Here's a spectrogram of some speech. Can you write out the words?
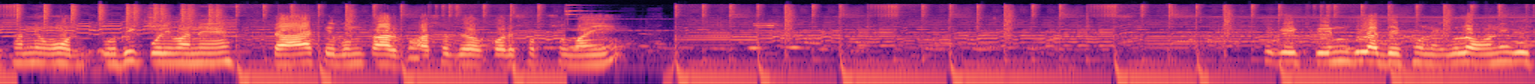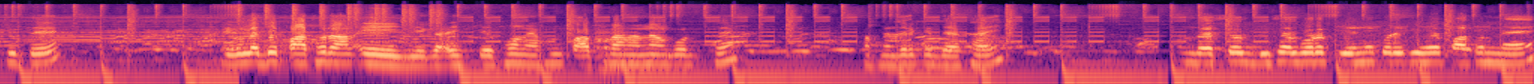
এখানে অধিক পরিমাণে ট্রাক এবং কার্গো আসা যাওয়া করে সব সময় থেকে ক্রেনগুলা দেখুন, এগুলো অনেক উঁচুতে। এগুলা দিয়ে পাথর এই যে গাইস দেখুন, এখন পাথর আনা করছে। আপনাদেরকে দেখাই। দর্শক, বিশাল বড় ক্রেনে করে কীভাবে পাথর নেয়,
